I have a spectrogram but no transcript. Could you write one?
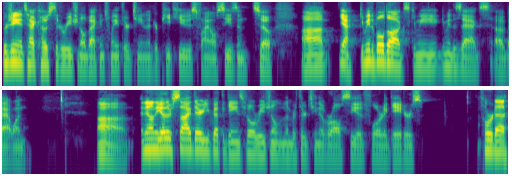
Virginia Tech hosted a regional back in 2013 under Pete Hughes' final season. So, um, yeah, give me the Bulldogs, give me give me the Zags of that one. Uh, and then on the other side there, you've got the Gainesville Regional, number 13 overall seeded Florida Gators. Florida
